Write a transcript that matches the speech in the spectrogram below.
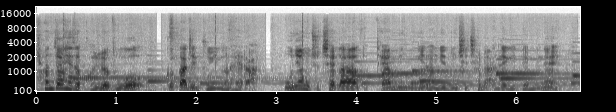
현장에서 걸려도 끝까지 부인을 해라. 운영 주체가 대한민국이라는 게 눈치채면 안 되기 때문에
